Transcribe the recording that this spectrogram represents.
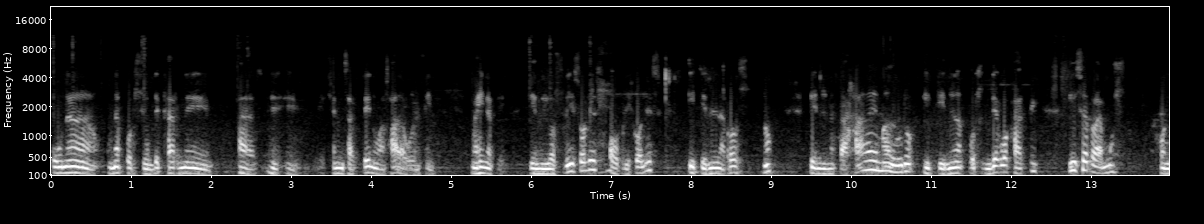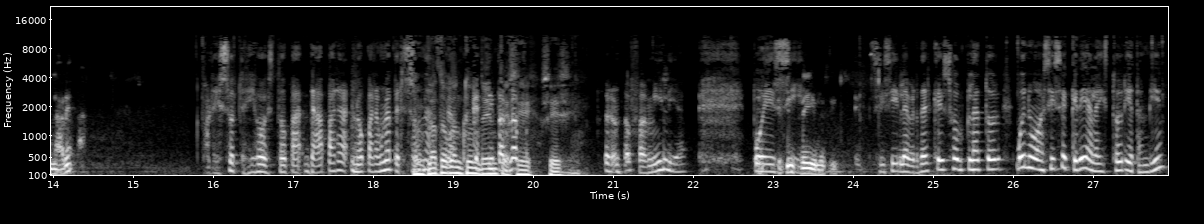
una, una porción de carne eh, eh, hecha en sartén o asada, o en fin. Imagínate, tienen los frisoles o frijoles y tienen arroz, ¿no? Tiene una tajada de maduro y tiene una porción de aguacate y cerramos con la arepa por eso te digo, esto da para, no para una persona. un plato contundente, sí, sí, sí. Para una familia. Pues sí. sí. Sí, sí, la verdad es que son platos, bueno, así se crea la historia también.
